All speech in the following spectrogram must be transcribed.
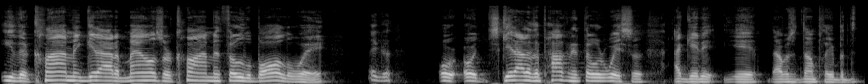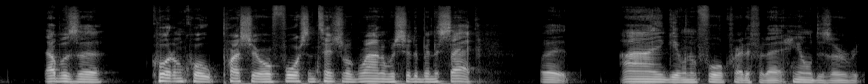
either climb and get out of bounds or climb and throw the ball away? Like, or or just get out of the pocket and throw it away. So I get it. Yeah, that was a dumb play, but that was a quote unquote pressure or force intentional grounding, which should have been a sack. But I ain't giving him full credit for that. He don't deserve it.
